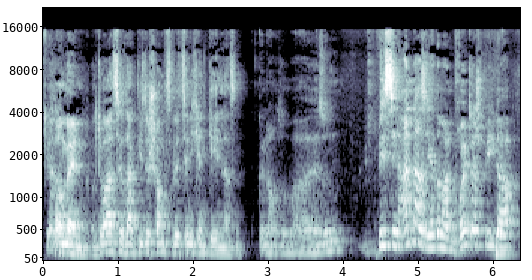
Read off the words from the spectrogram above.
genau. kommen. Und du hast gesagt, diese Chance willst du nicht entgehen lassen. Genau, so war also ein bisschen anders. Ich hatte mal ein Freundschaftsspiel gehabt.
